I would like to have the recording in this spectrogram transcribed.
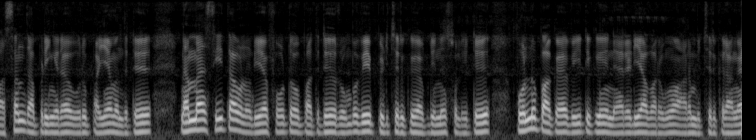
வசந்த் அப்படிங்கிற ஒரு பையன் வந்துட்டு நம்ம சீதாவனுடைய ஃபோட்டோவை பார்த்துட்டு ரொம்பவே பிடிச்சிருக்கு அப்படின்னு சொல்லிட்டு பொண்ணு பார்க்க வீட்டுக்கு நேரடியாக வரவும் ஆரம்பிச்சிருக்கிறாங்க.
